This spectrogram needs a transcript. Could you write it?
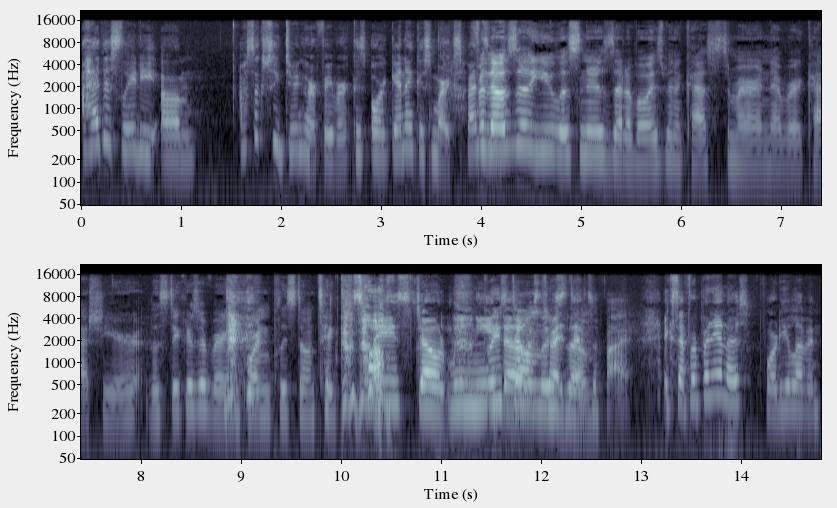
I had this lady. Um, I was actually doing her a favor because organic is more expensive. For those of you listeners that have always been a customer and never a cashier, the stickers are very important. Please don't take those off. Please don't. We need Please those don't to lose them. identify. Except for bananas, forty eleven.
